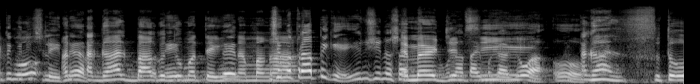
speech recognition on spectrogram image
30 po, minutes later. ang tagal bago dumating Then, ng mga Kasi matraffic eh. Yun yung sinasabi. Wala tayong Emergency. magagawa. Oh. Tagal. Totoo.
